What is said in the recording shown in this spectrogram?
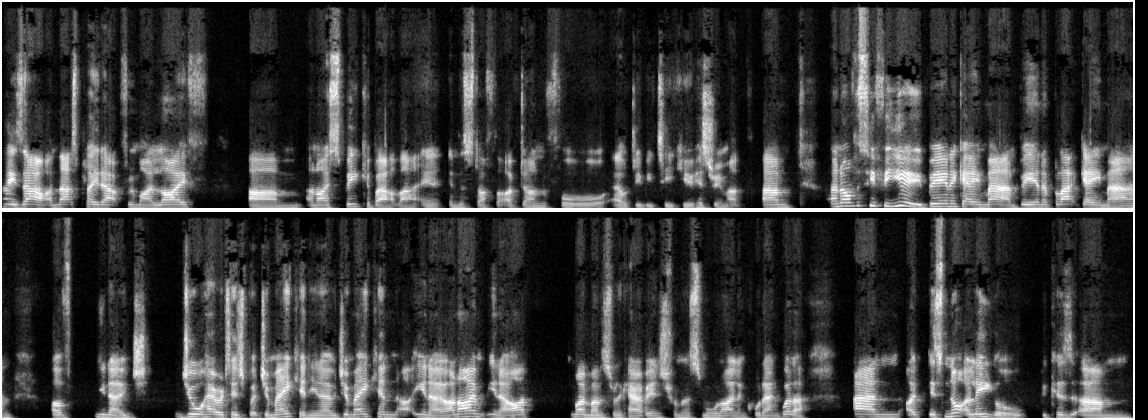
plays out, and that's played out through my life. Um, and I speak about that in, in, the stuff that I've done for LGBTQ History Month. Um, and obviously, for you, being a gay man, being a black gay man of you know dual heritage, but Jamaican, you know, Jamaican, uh, you know, and I'm, you know, I, my mum's from the Caribbean, she's from a small island called Anguilla, and I, it's not illegal because um,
